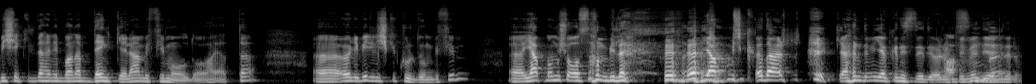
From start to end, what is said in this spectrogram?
bir şekilde hani bana denk gelen bir film oldu o hayatta. Öyle bir ilişki kurduğum bir film. Ee, yapmamış olsam bile yapmış kadar kendimi yakın hissediyorum filme Aslında diyebilirim.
